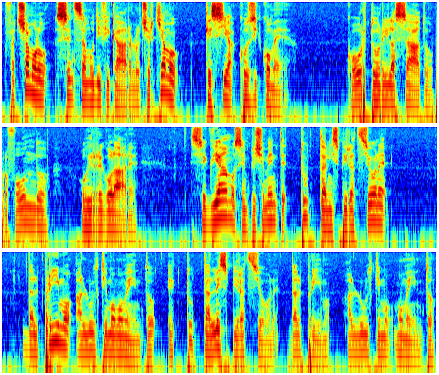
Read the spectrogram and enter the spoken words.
Facciamolo senza modificarlo, cerchiamo che sia così com'è, corto o rilassato, profondo o irregolare. Seguiamo semplicemente tutta l'ispirazione dal primo all'ultimo momento e tutta l'espirazione dal primo all'ultimo momento.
